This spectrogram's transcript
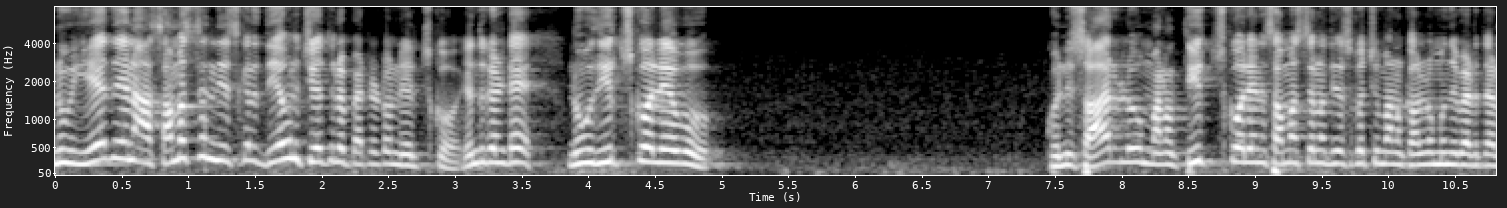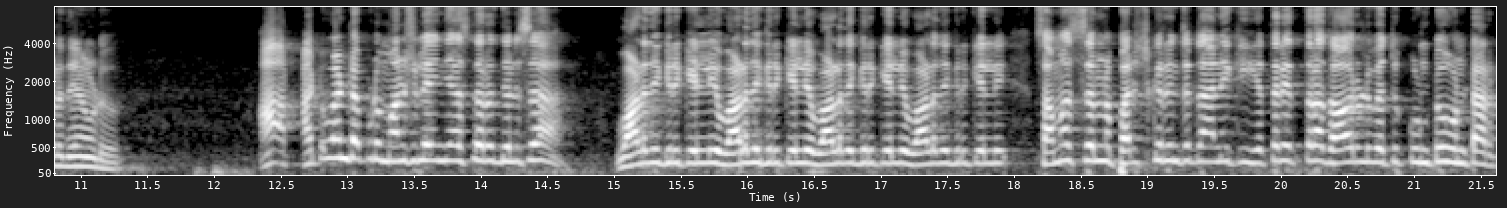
నువ్వు ఏదైనా ఆ సమస్యను తీసుకెళ్ళి దేవుని చేతిలో పెట్టడం నేర్చుకో. ఎందుకంటే నువ్వు తీర్చుకోలేవు. కొన్నిసార్లు మనం తీర్చుకోలేని సమస్యలను తీసుకొచ్చి మన కళ్ళ ముందు పెడతాడు దేవుడు. అటువంటప్పుడు మనుషులు ఏం చేస్తారో తెలుసా? వాళ్ళ దగ్గరికి వెళ్ళి వాళ్ళ దగ్గరికి వెళ్ళి వాళ్ళ దగ్గరికి వెళ్ళి వాళ్ళ దగ్గరికి వెళ్ళి సమస్యలను పరిష్కరించడానికి ఇతరితర దారులు వెతుక్కుంటూ ఉంటారు.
